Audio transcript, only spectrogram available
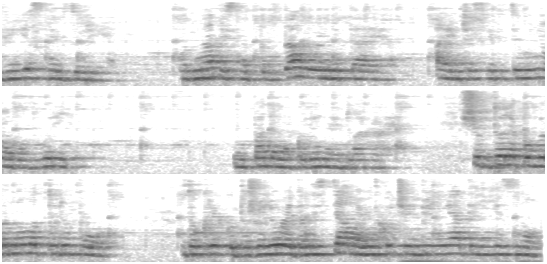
дві ясних зорі. Одна десь над Полтавою літає, а інша світиться у нього в дворі. Він падає на коліна і благає, щоб доля повернула ту любов. До крику, до жалю і до нестями він хоче обійняти її знов.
